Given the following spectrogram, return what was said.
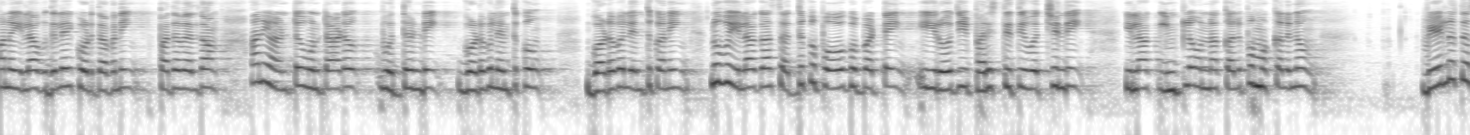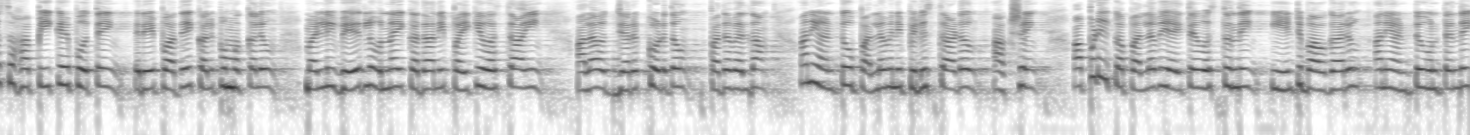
మనం ఇలా వదిలేయకూడదవని పద వెళ్దాం అని అంటూ ఉంటాడు. వద్దండి గొడవలు ఎందుకు గొడవలు ఎందుకని నువ్వు ఇలాగా సర్దుకు పోగబట్టే ఈరోజు ఈ పరిస్థితి వచ్చింది. ఇలా ఇంట్లో ఉన్న కలుపు మొక్కలను వేళ్ళతో సహా పీకైపోతే రేపు అదే కలుపు మొక్కలు మళ్ళీ వేర్లు ఉన్నాయి కదా అని పైకి వస్తాయి. అలా జరగకూడదు. పద వెళ్దాం అని అంటూ పల్లవిని పిలుస్తాడు అక్షయ్. అప్పుడు ఇక పల్లవి అయితే వస్తుంది. ఏంటి బావగారు? అని అంటూ ఉంటుంది.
